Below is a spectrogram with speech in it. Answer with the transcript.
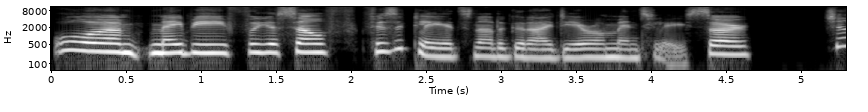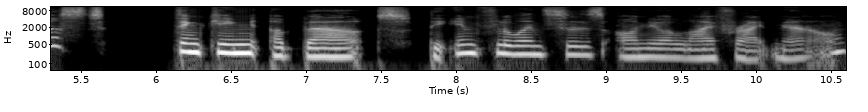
Or maybe for yourself physically, it's not a good idea or mentally. So just thinking about the influences on your life right now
